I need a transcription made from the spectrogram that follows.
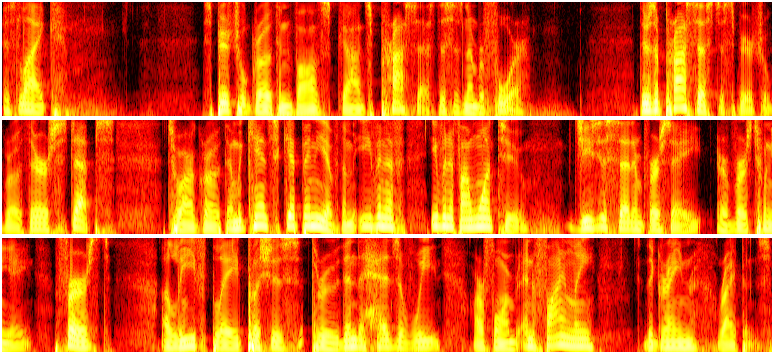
is like. Spiritual growth involves God's process. This is number four. There's a process to spiritual growth. There are steps to our growth, and we can't skip any of them, even if even if I want to. Jesus said in verse 8 or verse 28, first, a leaf blade pushes through, then the heads of wheat are formed, and finally the grain ripens.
